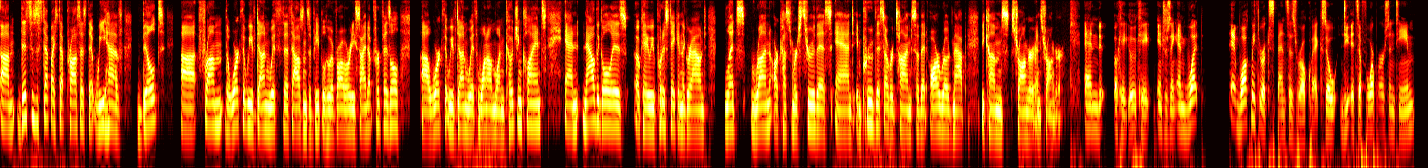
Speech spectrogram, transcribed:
um, this is a step by step process that we have built uh, from the work that we've done with the thousands of people who have already signed up for Fizzle. Uh, work that we've done with one-on-one coaching clients, and now the goal is okay. We put a stake in the ground let's run our customers through this and improve this over time so that our roadmap becomes stronger and stronger. And okay, okay, interesting. And what? And walk me through expenses real quick. So, do you, it's a four-person team.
